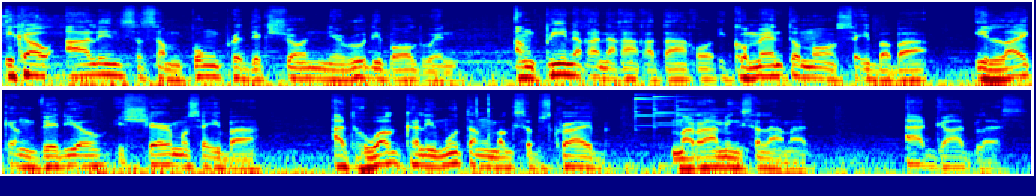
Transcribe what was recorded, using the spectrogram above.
Ikaw alin sa sampung prediksyon ni Rudy Baldwin ang pinaka nakakatakot, ikomento mo sa ibaba, i-like ang video, i-share mo sa iba, at huwag kalimutang mag-subscribe. Maraming salamat. At God bless.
